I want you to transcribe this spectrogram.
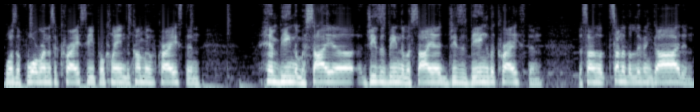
was the forerunner to Christ. He proclaimed the coming of Christ and him being the Messiah, Jesus being the Messiah, Jesus being the Christ, and the Son of, Son of the living God, and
